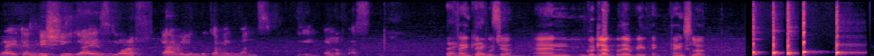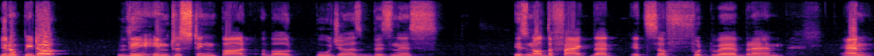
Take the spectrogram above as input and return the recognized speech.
right and wish you guys a lot of travel in the coming months all of us Thank, Thank you, thanks Pooja, much. and good luck with everything. Thanks a lot. You know, Peter, the interesting part about Pooja's business is not the fact that it's a footwear brand. And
